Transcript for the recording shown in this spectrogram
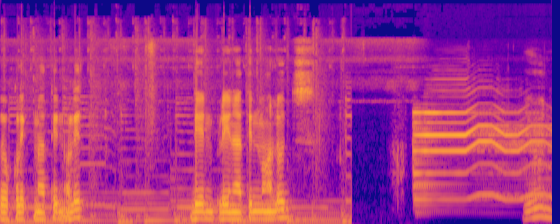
So, click natin ulit. Then, play natin mga loads. Yun.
